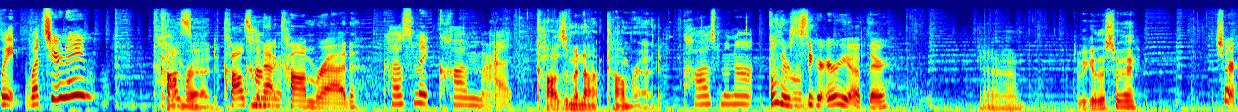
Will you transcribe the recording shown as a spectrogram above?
Wait, what's your name? Comrade. Cosmonaut Comrade. Cosmic Comrade. Cosmonaut Comrade. Cosmonaut. Oh, there's a secret area up there. Um, do we go this way? Sure.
